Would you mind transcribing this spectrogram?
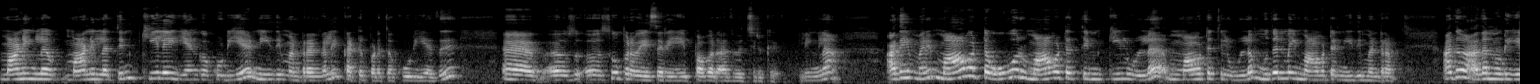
மாநில மாநிலத்தின் கீழே இயங்கக்கூடிய நீதிமன்றங்களை கட்டுப்படுத்தக்கூடியது. சூப்பர்வைசரி பவர் அது வச்சுருக்கு இல்லைங்களா? அதே மாதிரி மாவட்ட ஒவ்வொரு மாவட்டத்தின் கீழ் உள்ள மாவட்டத்தில் உள்ள முதன்மை மாவட்ட நீதிமன்றம். அது அதனுடைய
